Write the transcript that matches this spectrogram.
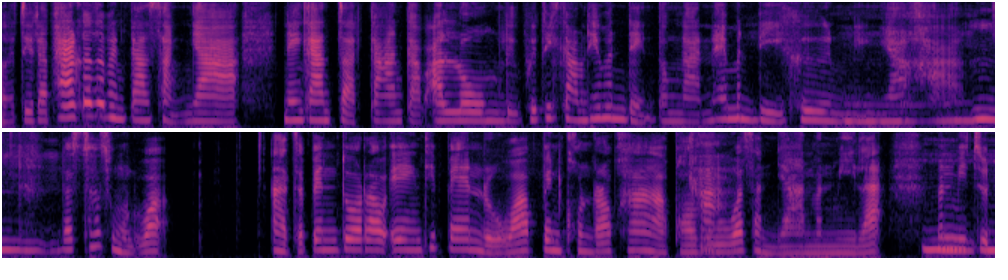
อจิตแพทย์ก็จะเป็นการสั่งยาในการจัดการกับอารมณ์ หรือพฤติกรรมที่มันเด่นตรงนั้นให้มันดีขึ้นอืมอย่างเงี้ยค่ะอืมแล้วถ้าสมมติว่าอาจจะเป็นตัวเราเองที่เป็นหรือว่าเป็นคนรอบข้างอะพอค่ะรู้ว่าสัญญาณมันมีแล้วมันมีจุด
